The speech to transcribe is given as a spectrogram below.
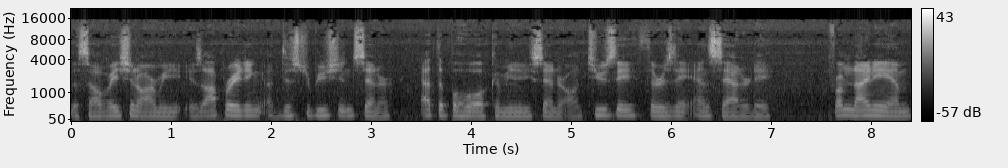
the Salvation Army is operating a distribution center at the Pahoa Community Center on Tuesday, Thursday, and Saturday from 9 a.m.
